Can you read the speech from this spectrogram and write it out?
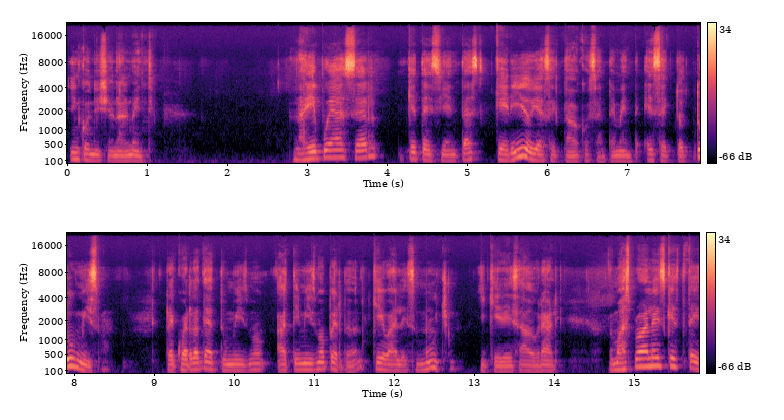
incondicionalmente. Nadie puede hacer que te sientas querido y aceptado constantemente, excepto tú mismo. Recuérdate a tú mismo, a ti mismo, perdón, que vales mucho y que eres adorable. Lo más probable es que te,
